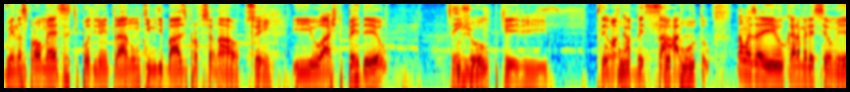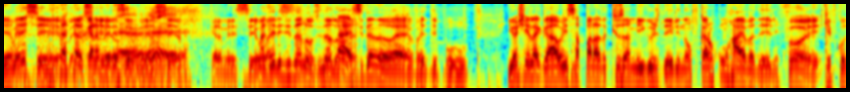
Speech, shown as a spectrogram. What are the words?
vendo as promessas que poderiam entrar num time de base profissional. Sim. E o Astro perdeu Sim. o jogo, porque ele. Deu uma puto, cabeçada. Ficou puto. Não, mas aí o cara mereceu mesmo. Mereceu, mereceu. o cara mereceu É, mesmo. é. O cara mereceu. Mas, ele se danou, se danou. É, né? se danou, é. Foi tipo. E eu achei legal essa parada que os amigos dele não ficaram com raiva dele. Foi. Porque ficou,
